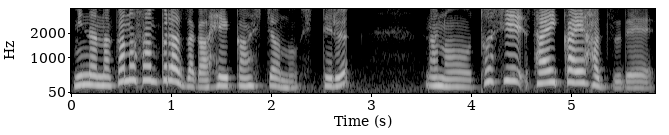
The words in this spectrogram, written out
みんな中野サンプラザが閉館しちゃうの知ってる？あの都市再開発で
